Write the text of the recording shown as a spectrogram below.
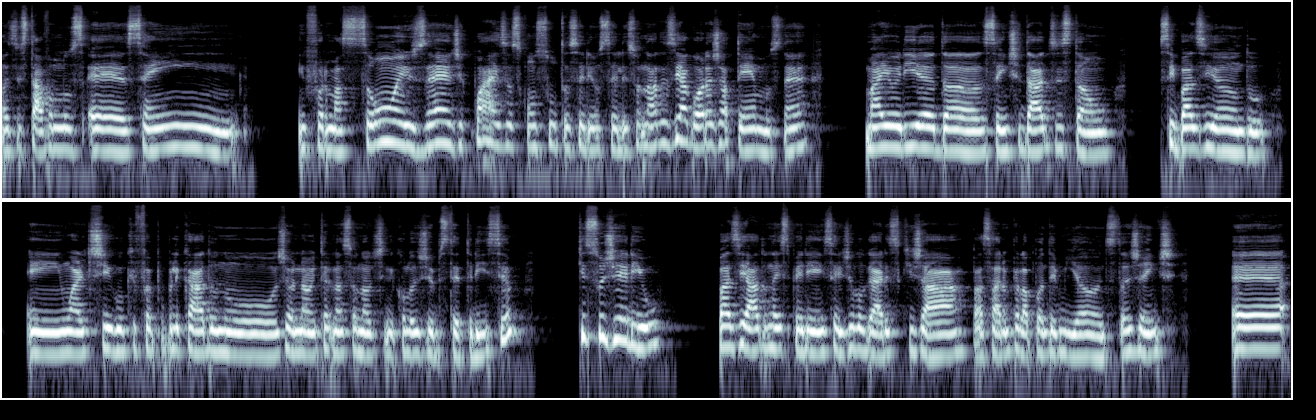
nós estávamos é, sem informações né, de quais as consultas seriam selecionadas e agora já temos, né? A maioria das entidades estão se baseando em um artigo que foi publicado no Jornal Internacional de Ginecologia e Obstetrícia, que sugeriu, baseado na experiência de lugares que já passaram pela pandemia antes da gente, é,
